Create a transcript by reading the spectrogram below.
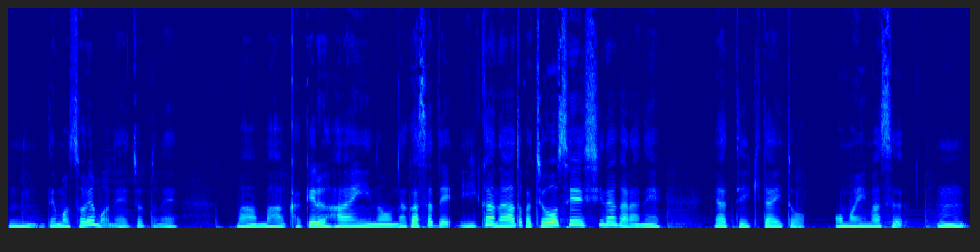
うん、でもそれもねちょっとねまあまあ書ける範囲の長さでいいかなとか調整しながらねやっていきたいと思います。うん、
